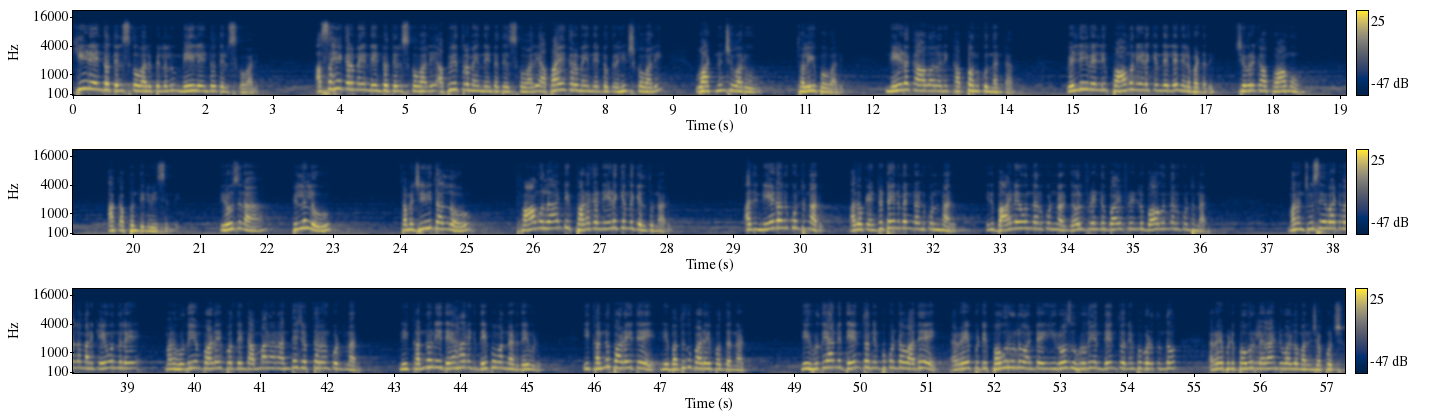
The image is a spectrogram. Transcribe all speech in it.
కీడేంటో తెలుసుకోవాలి పిల్లలు మేలేంటో తెలుసుకోవాలి. అసహ్యకరమైనది ఏంటో తెలుసుకోవాలి అపవిత్రమైనది ఏంటో తెలుసుకోవాలి అపాయకరమైనది ఏంటో గ్రహించుకోవాలి. వాటి నుంచి వారు తొలగిపోవాలి. నీడ కావాలని కప్ప అనుకుందంట. వెళ్ళి వెళ్ళి పాము నీడ కింద వెళ్ళే నిలబడ్డది. చివరికి ఆ పాము ఆ కప్పను తినివేసింది. ఈ రోజున పిల్లలు తమ జీవితాల్లో పాము లాంటి పడగ నీడ కిందకి వెళ్తున్నారు. అది నీడ అనుకుంటున్నారు. అదొక ఎంటర్టైన్మెంట్ అనుకుంటున్నారు. ఇది బాగానే ఉంది అనుకుంటున్నారు. గర్ల్ ఫ్రెండ్ బాయ్ ఫ్రెండ్లు బాగుంది అనుకుంటున్నారు. మనం చూసే వాటి వల్ల మనకేముందిలే? మన హృదయం పాడైపోద్ది అంటే అమ్మా నాన్న అంతే చెప్తారనుకుంటున్నారు. నీ కన్ను నీ దేహానికి దీపం అన్నాడు దేవుడు. ఈ కన్ను పాడైతే నీ బతుకు పాడైపోద్ది అన్నాడు నీ హృదయాన్ని దేంతో నింపుకుంటావు అదే రేపటి పౌరులు అంటే ఈ రోజు హృదయం దేంతో నింపబడుతుందో రేపటి పౌరులు ఎలాంటి వాళ్ళు మనం చెప్పొచ్చు.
